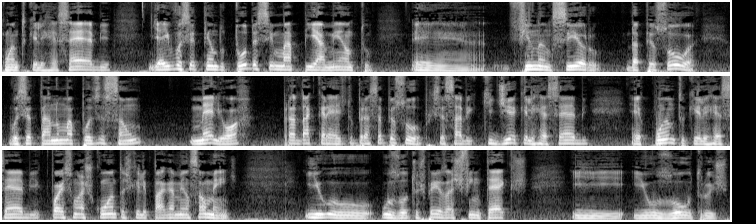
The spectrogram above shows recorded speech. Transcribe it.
quanto que ele recebe. E aí você tendo todo esse mapeamento é, financeiro da pessoa, você está numa posição melhor para dar crédito para essa pessoa, porque você sabe que dia que ele recebe, é, quanto que ele recebe, quais são as contas que ele paga mensalmente. E o, os outros players, as fintechs e, e os outros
